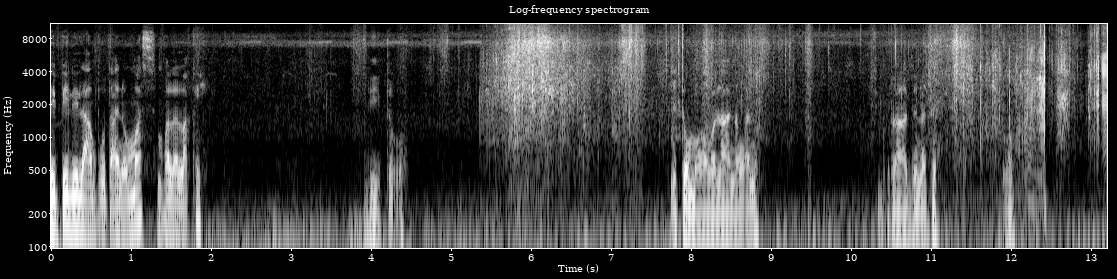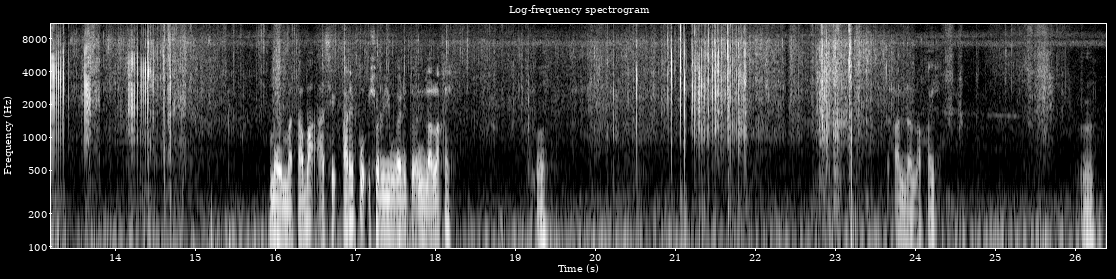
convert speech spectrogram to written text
Pipili lang po tayo ng mas malalaki. Dito. oh. Ito mga wala ng ano. Sigurado na to. Oh. May mataba. Asi, ari po, sure yung ganito ang lalaki. Oh. Ang lalaki. Mm.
